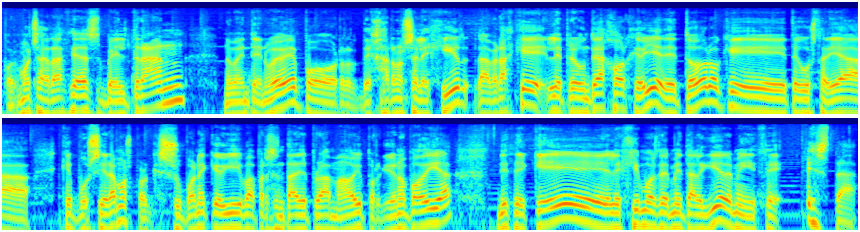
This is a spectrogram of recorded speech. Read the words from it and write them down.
Pues muchas gracias Beltrán99 por dejarnos elegir. La verdad es que le pregunté a Jorge, oye, de todo lo que te gustaría que pusiéramos, porque se supone que hoy iba a presentar el programa hoy porque yo no podía, dice, ¿qué elegimos de Metal Gear? Y me dice, esta.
